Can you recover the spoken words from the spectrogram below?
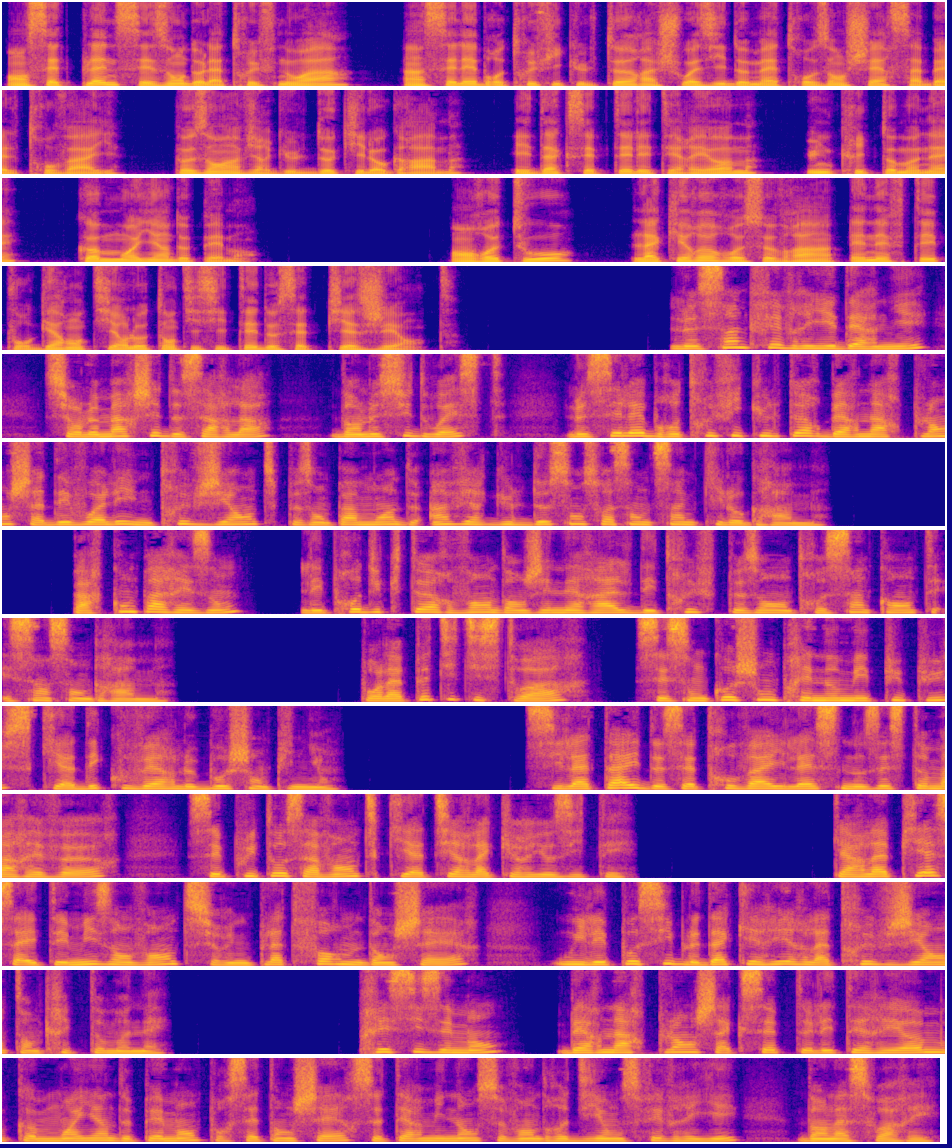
En cette pleine saison de la truffe noire, un célèbre trufficulteur a choisi de mettre aux enchères sa belle trouvaille, pesant 1,2 kg, et d'accepter l'Ethereum, une crypto-monnaie, comme moyen de paiement. En retour, l'acquéreur recevra un NFT pour garantir l'authenticité de cette pièce géante. Le 5 février dernier, sur le marché de Sarlat, dans le sud-ouest, le célèbre trufficulteur Bernard Planche a dévoilé une truffe géante pesant pas moins de 1,265 kg. Par comparaison, les producteurs vendent en général des truffes pesant entre 50 et 500 grammes. Pour la petite histoire, c'est son cochon prénommé Pupus qui a découvert le beau champignon. Si la taille de cette trouvaille laisse nos estomacs rêveurs, c'est plutôt sa vente qui attire la curiosité. Car la pièce a été mise en vente sur une plateforme d'enchères, où il est possible d'acquérir la truffe géante en crypto-monnaie. Précisément, Bernard Planche accepte l'Ethereum comme moyen de paiement pour cette enchère se terminant ce vendredi 11 février, dans la soirée.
